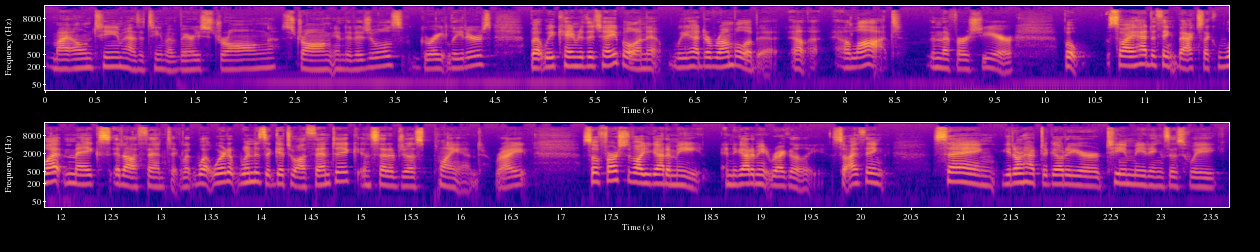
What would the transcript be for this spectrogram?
my own team has a team of very strong, strong individuals, great leaders, but we came to the table and it, we had to rumble a bit, a, a lot in the first year. But so I had to think back to like what makes it authentic? Like what where do, when does it get to authentic instead of just planned, right? So first of all, you got to meet and you got to meet regularly. So I think saying you don't have to go to your team meetings this week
